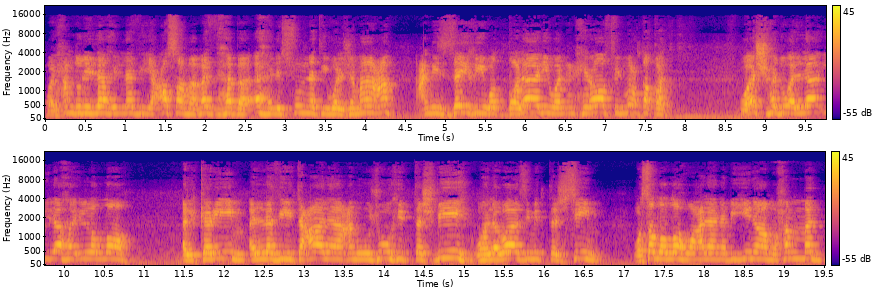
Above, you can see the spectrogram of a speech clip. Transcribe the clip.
والحمد لله الذي عصم مذهب أهل السنة والجماعة عن الزيغ والضلال والانحراف في المعتقد. وأشهد أن لا إله إلا الله الكريم الذي تعالى عن وجوه التشبيه ولوازم التجسيم. وصلى الله على نبينا محمد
